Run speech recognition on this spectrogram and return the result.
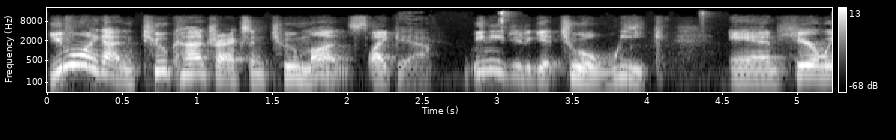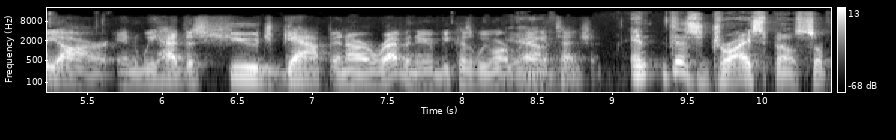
you've only gotten two contracts in two months. Like, yeah we need you to get to a week. And here we are, and we had this huge gap in our revenue because we weren't Yeah. paying attention. And this dry spell so.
